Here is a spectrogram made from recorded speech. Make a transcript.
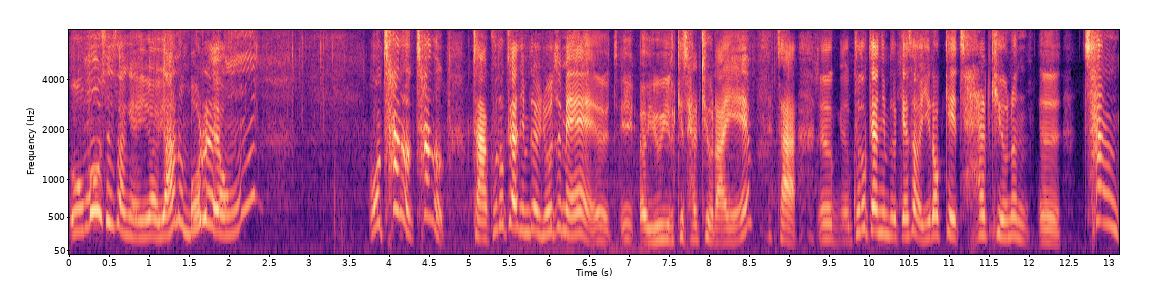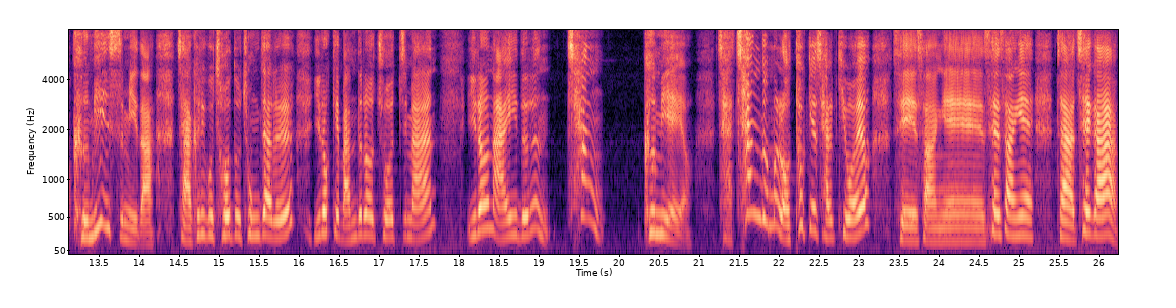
어머 세상에 야, 야는 뭐래요? 응? 어, 창흑, 창흑. 자, 구독자님들 요즘에 어, 이- 어, 이렇게 잘 아이. 자, 어, 구독자님들께서 이렇게 잘 키우는 어, 창금이 있습니다. 자, 그리고 저도 종자를 이렇게 만들어 주었지만 이런 아이들은 창 금이에요. 자, 창금을 어떻게 잘 키워요? 세상에, 세상에. 자, 제가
